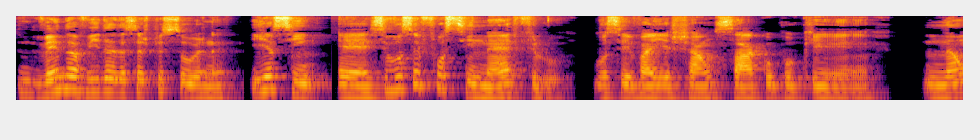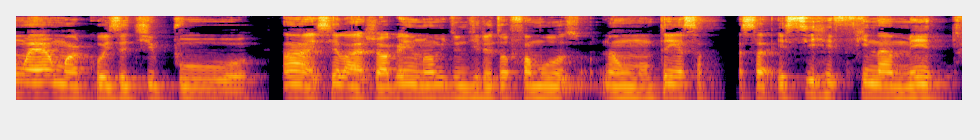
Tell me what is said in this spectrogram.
vendo a vida dessas pessoas, né? E assim, é, se você for cinéfilo, você vai achar um saco porque não é uma coisa tipo, ah, sei lá, joga aí o nome de um diretor famoso. Não, não tem essa, essa, esse refinamento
